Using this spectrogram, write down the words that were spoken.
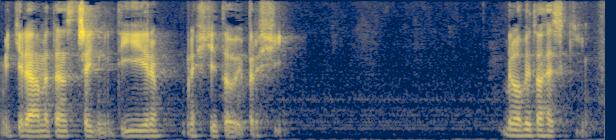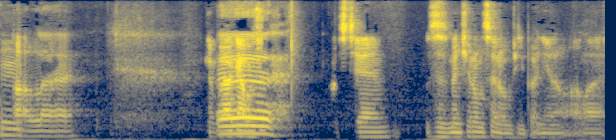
my ti dáme ten střední týr, než ti to vyprší. Bylo by to hezký, hmm. ale... Dobrá, uh, prostě se zmenšenou cenou případně, no, ale...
